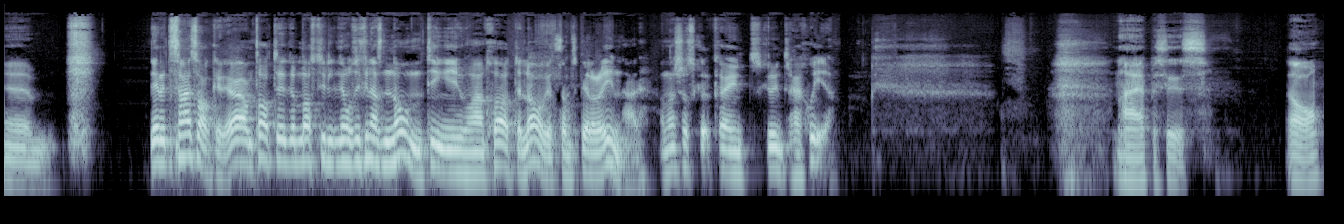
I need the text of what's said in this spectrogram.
Eh, det är lite sådana saker. Jag antar att det måste, det måste finnas någonting i hur han sköter laget som spelar in här. Annars så ska, kan, skulle inte det här ske. Nej, precis. Ja.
